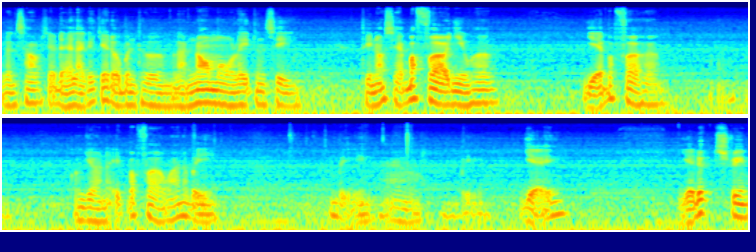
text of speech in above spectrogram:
lần sau sẽ để lại cái chế độ bình thường là normal latency thì nó sẽ buffer nhiều hơn dễ buffer hơn còn giờ nó ít buffer quá nó bị nó bị à, bị dễ dễ đứt stream.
